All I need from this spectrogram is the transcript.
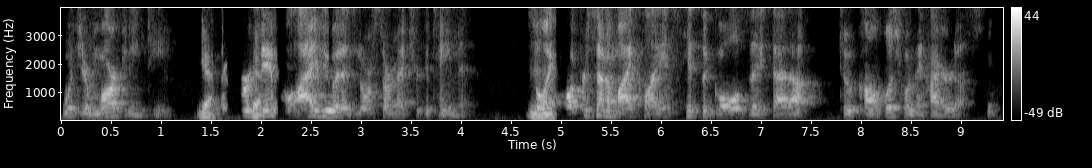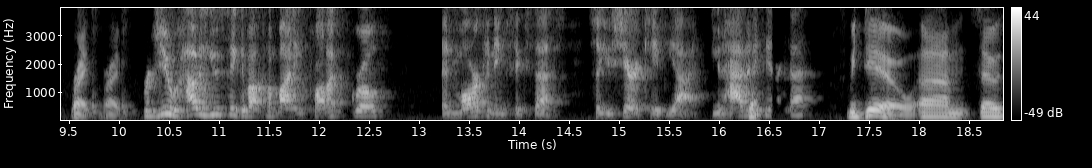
with your marketing team? Yeah. Like, for Yeah. example, I do it as North Star metric attainment. So, Mhm. like, what percent of my clients hit the goals they set out to accomplish when they hired us? Right. Right. For you, how do you think about combining product growth and marketing success so you share a KPI? Do you have Yeah. anything like that? We do. Um, so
